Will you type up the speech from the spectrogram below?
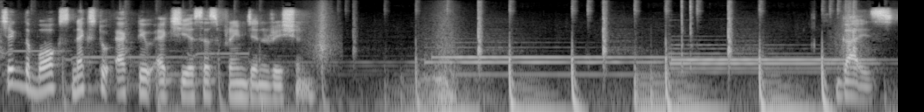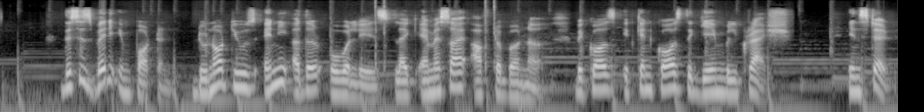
check the box next to active XESS frame generation. Guys, this is very important. Do not use any other overlays like MSI Afterburner because it can cause the game will crash. Instead,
